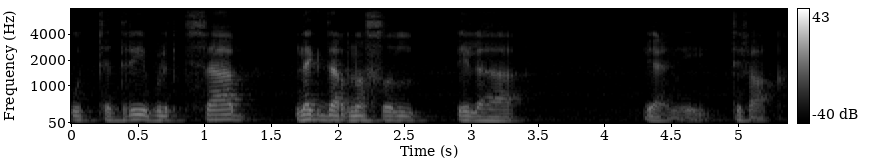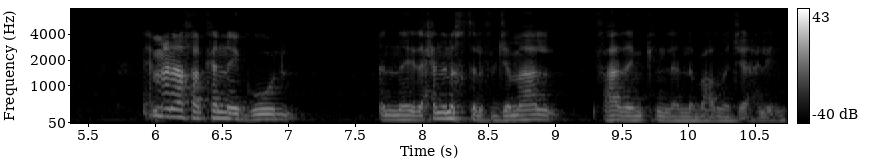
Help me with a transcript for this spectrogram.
والتدريب والاكتساب نقدر نصل إلى يعني اتفاق. يعني معنى آخر كان يقول إن إذا إحنا نختلف الجمال فهذا يمكن لأن بعضنا جاهلين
